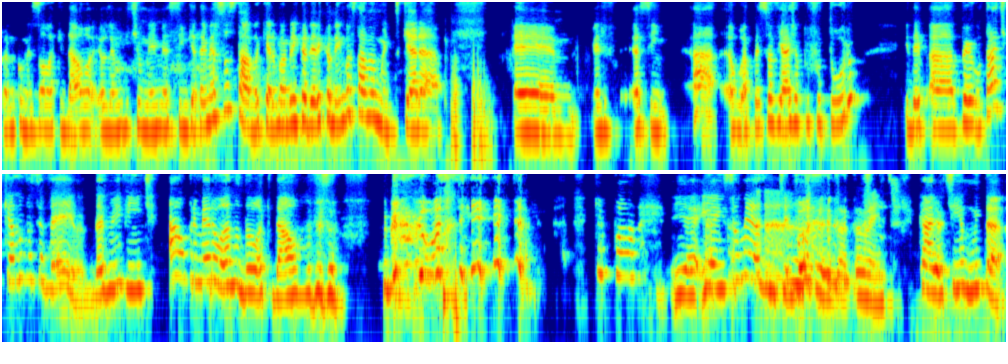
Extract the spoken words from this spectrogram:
quando começou o lockdown, eu lembro que tinha um meme assim que até me assustava, que era uma brincadeira que eu nem gostava muito, que era é, ele, assim, ah, a pessoa viaja para o futuro e de, ah, pergunta, ah, de que ano você veio? 2020. Ah, o primeiro ano do lockdown. A pessoa, como assim? Pá. E é, e é isso mesmo, tipo. Exatamente. Cara, eu tinha muita,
